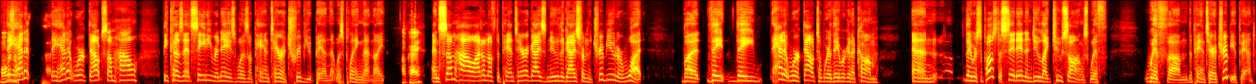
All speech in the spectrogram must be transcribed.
what they the- had it that? they had it worked out somehow because at Sadie Renee's was a Pantera tribute band that was playing that night. okay? And somehow, I don't know if the Pantera guys knew the guys from the tribute or what, but they they had it worked out to where they were going to come and they were supposed to sit in and do like two songs with with um, the Pantera tribute band.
